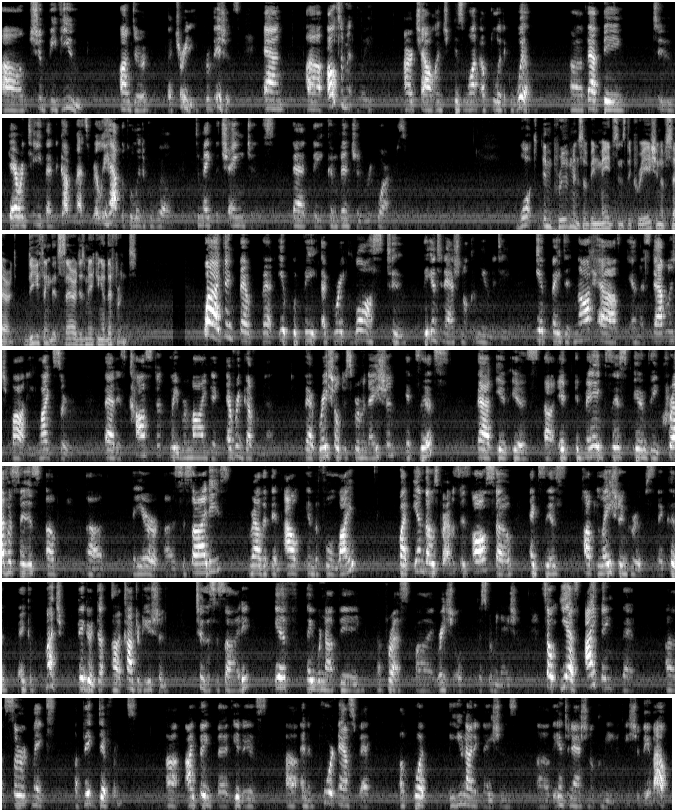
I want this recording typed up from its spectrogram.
uh, should be viewed under the treaty provisions and uh, ultimately our challenge is one of political will. Uh, that being to guarantee that the governments really have the political will to make the changes that the convention requires. What improvements have been made since the creation of CERD? Do you think that CERD is making a difference? Well, I think that, that it would be a great loss to the international community if they did not have an established body like CERD that is constantly reminding every government that racial discrimination exists, that it is uh, it, it may exist in the crevices of uh, their uh, societies rather than out in the full light. But in those crevices also exist population groups that could make a much bigger uh, contribution to the society if they were not being oppressed by racial discrimination. So, yes, I think that uh, CERD makes a big difference. Uh, I think that it is uh, an important aspect of what the United Nations, uh, the international community, should be about.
